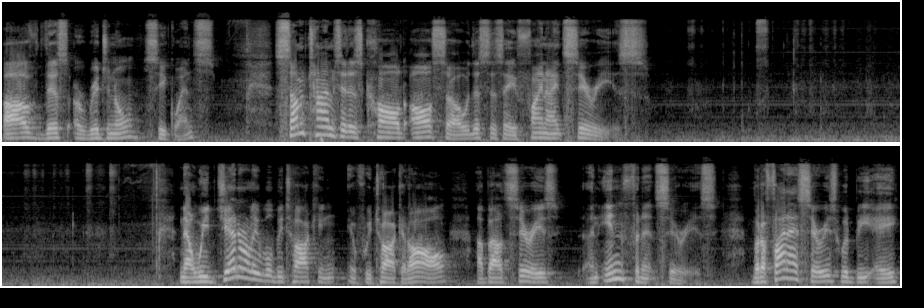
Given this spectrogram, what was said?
of this original sequence. Sometimes it is called also, this is a finite series. Now, we generally will be talking, if we talk at all, about series, an infinite series. But a finite series would be a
